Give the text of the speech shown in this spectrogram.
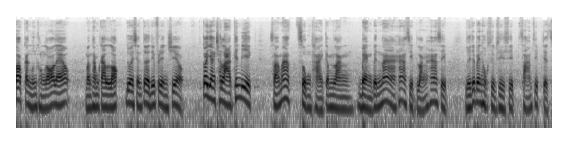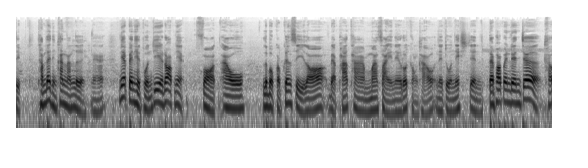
รอบการหมุนของล้อแล้ว มันทำการล็อกด้วย Center Differential ก็ยังฉลาดขึ้นไปอีก สามารถส่งถ่ายกำลังแบ่งเป็นหน้า 50 หลัง 50 หรือจะเป็น 60 40 30 70ทำได้ถึงขั้นนั้นเลยนะฮะเนี่ยเป็นเหตุผลที่รอบเนี่ย Ford เอาระบบขับเคลื่อน 4 ล้อ แบบพาร์ทไทม์มาใส่ในรถของเขาในตัว Next Gen แต่พอเป็น Ranger เขา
